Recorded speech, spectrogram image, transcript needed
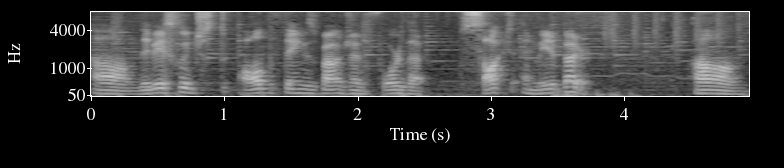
Um, they basically just all the things about Gen 4 that sucked and made it better. Um,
